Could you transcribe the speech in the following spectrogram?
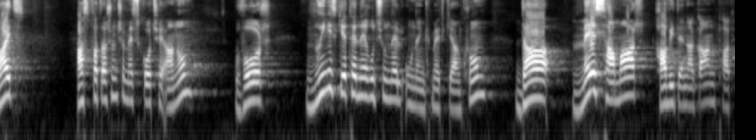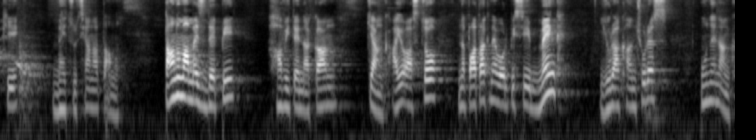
Բայց Աստվածաշունչը մեզ կոչ է անում որ նույնիսկ եթե նեղություններ ունենք մեր կյանքում, դա մեզ համար հավիտենական փառքի մեծությանը տանում։ Տանում է մեզ դեպի հավիտենական կյանք։ Այո, Աստծո նպատակն է, որպիսի մենք յուրաքանչյուրս ունենանք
